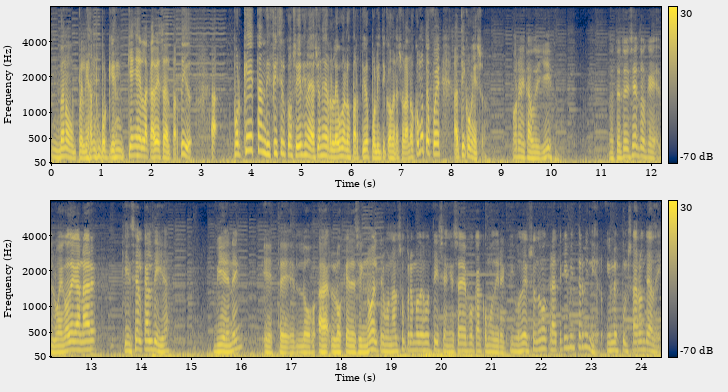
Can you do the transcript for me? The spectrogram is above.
bueno, peleando por quién, quién es la cabeza del partido. Ah, ¿Por qué es tan difícil conseguir generaciones de relevo en los partidos políticos venezolanos? ¿Cómo te fue a ti con eso? Por el caudillismo. No te estoy diciendo que luego de ganar 15 alcaldías, vienen este, los, los que designó el Tribunal Supremo de Justicia en esa época como directivos de Acción Democrática y me intervinieron y me expulsaron de AD.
